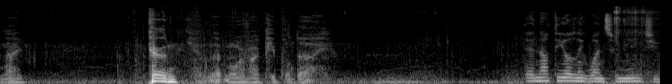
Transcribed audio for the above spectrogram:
And I Good. can't let more of our people die. They're not the only ones who need you.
